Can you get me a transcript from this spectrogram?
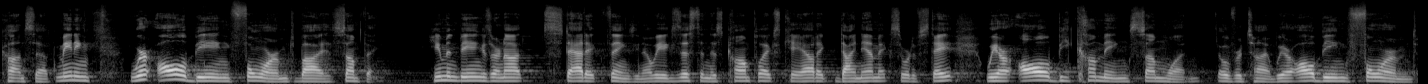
concept, meaning we're all being formed by something. Human beings are not static things. You know, we exist in this complex, chaotic, dynamic sort of state. We are all becoming someone over time. We are all being formed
